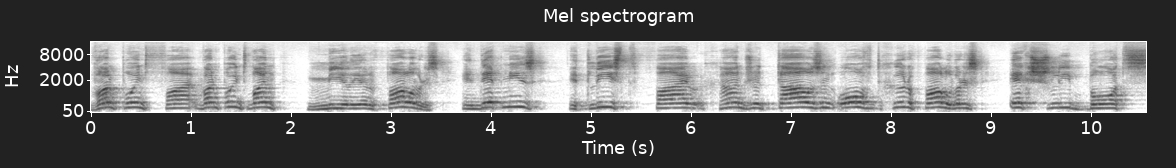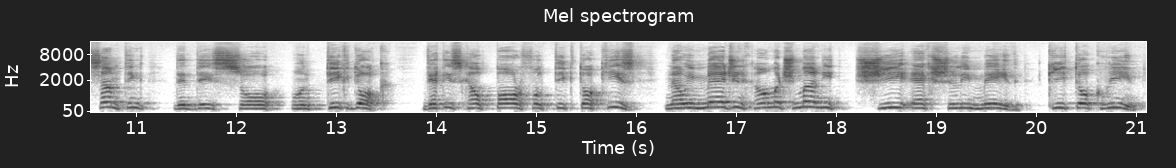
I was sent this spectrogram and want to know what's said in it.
1.5, 1.1 million followers. And that means at least 500,000 of her followers actually bought something that they saw on TikTok. That is how powerful TikTok is. Now imagine how much money she actually made, Keto Queen.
